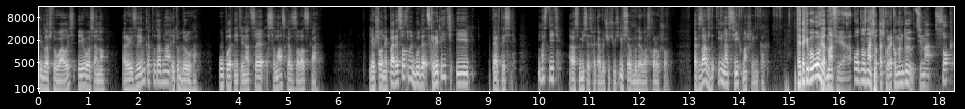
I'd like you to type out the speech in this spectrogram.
підлаштувались, і ось воно. Резинка тут одна і тут друга. Уплотнительна. Це смазка заводська. Якщо вони пересохнуть, буде скрипіть і тертись. Мастіть раз в місяць хоча б чуть-чуть, і все буде у вас хорошо. Так завжди і на всіх машинках. Та й такий був огляд, мафія. Однозначно тачку рекомендую. Ціна сок.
